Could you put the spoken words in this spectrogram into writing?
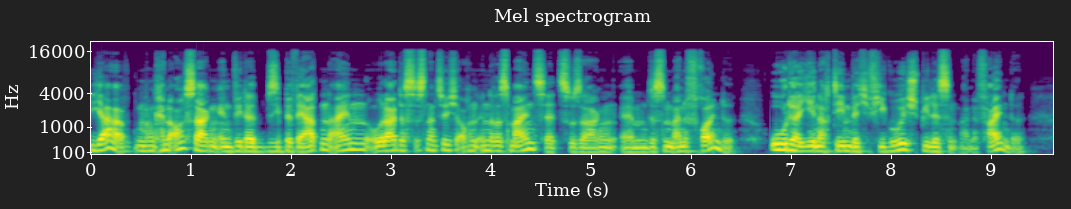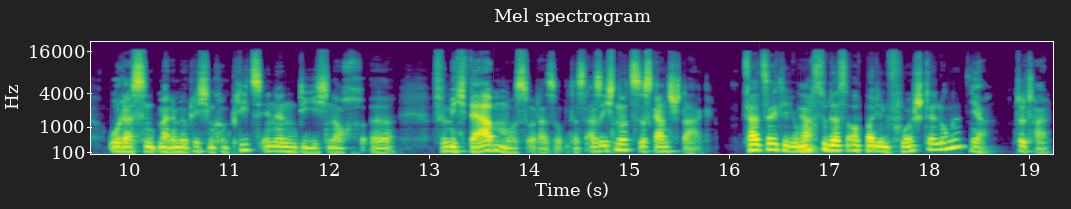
ja, man kann auch sagen, entweder sie bewerten einen oder das ist natürlich auch ein inneres Mindset zu sagen, ähm, das sind meine Freunde. Oder je nachdem, welche Figur ich spiele, sind meine Feinde. Oder es sind meine möglichen KomplizInnen, die ich noch äh, für mich werben muss oder so. Das, also ich nutze das ganz stark. Tatsächlich. Und ja. machst du das auch bei den Vorstellungen? Ja, total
